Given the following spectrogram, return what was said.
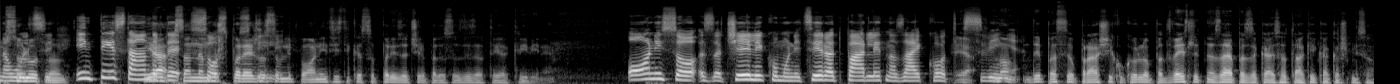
na ulici. absolutno. In te standarde Ja, samo ne moreš pa reči, da so bili pa oni tisti, ki so prvi začeli, pa da so zdaj za tega krivi. Ne. Oni so začeli komunicirati par let nazaj kot ja, Ja, svinje. No, Zdaj pa se vprašaj, kako je bilo pa 20 let nazaj, pa zakaj so taki, kakršni so.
